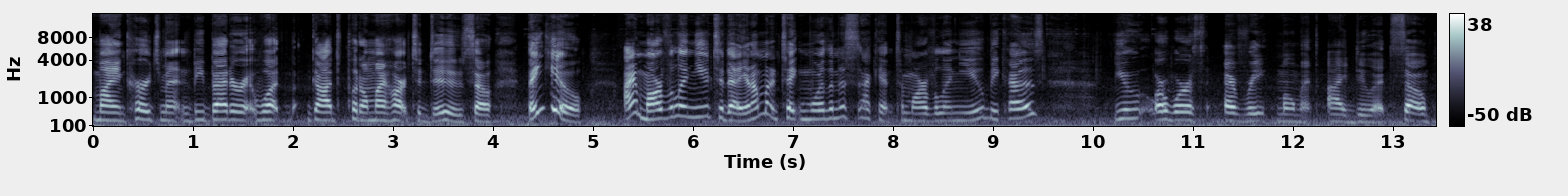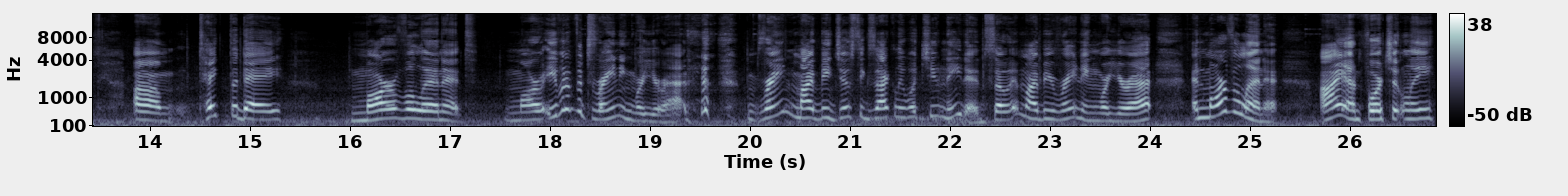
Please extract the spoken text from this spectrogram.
my encouragement and be better at what God's put on my heart to do. So thank you. I marvel in you today, and I'm going to take more than a second to marvel in you because you are worth every moment I do it. So um, take the day, marvel in it, mar even if it's raining where you're at rain might be just exactly what you needed so it might be raining where you're at and marvel in it i unfortunately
